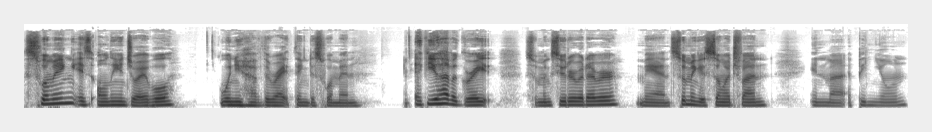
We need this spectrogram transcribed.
Swimming is only enjoyable when you have the right thing to swim in. If you have a great swimming suit or whatever, man, swimming is so much fun, in my opinion.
